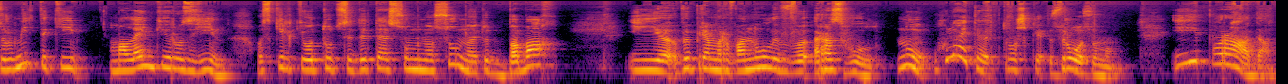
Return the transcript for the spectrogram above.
зробіть такий маленький розгін, оскільки отут сидите сумно-сумно, і тут бабах. І ви прям рванули в розгул. Ну, гуляйте трошки з розумом. І порада.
